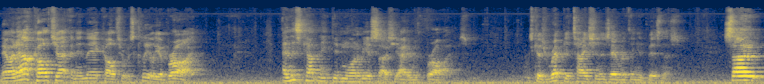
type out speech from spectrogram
Now, in our culture and in their culture, it was clearly a bribe. And this company didn't want to be associated with bribes. It's because reputation is everything in business. So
